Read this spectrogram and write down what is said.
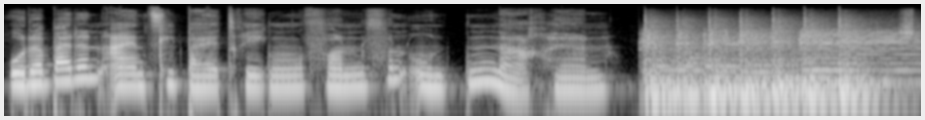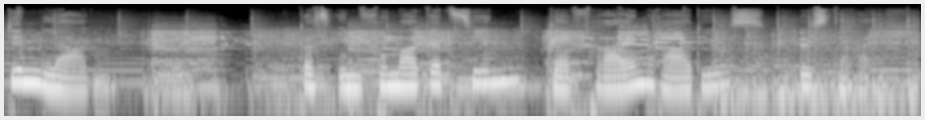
oder bei den Einzelbeiträgen von von unten nachhören. Stimmlagen. Das Infomagazin der Freien Radios Österreich.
